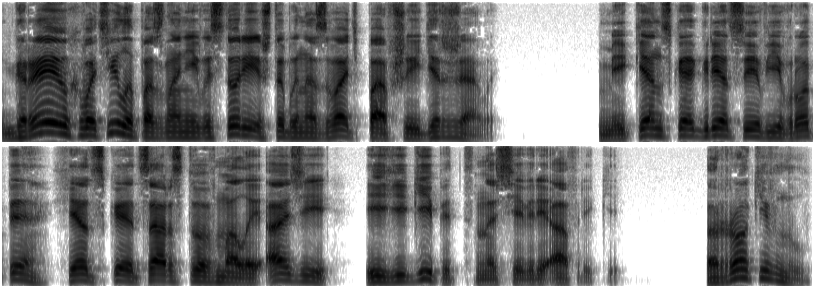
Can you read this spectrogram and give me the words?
Грею хватило познаний в истории, чтобы назвать павшие державы. Микенская Греция в Европе, Хетское царство в Малой Азии и Египет на севере Африки. Ро кивнул.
